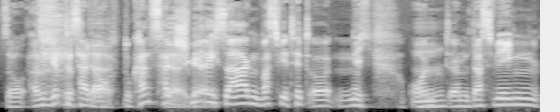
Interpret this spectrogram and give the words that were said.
So, also gibt es halt Ja. auch. Du kannst halt Ja, schwierig geil. sagen, was wird Hit oder nicht. Und ähm, deswegen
